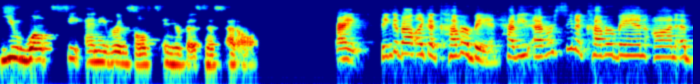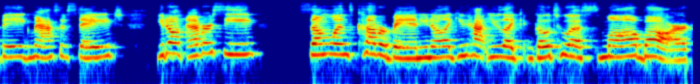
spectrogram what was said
you won't see any results in your business at all. Right. Think about like a cover band. Have you ever seen a cover band on a big, massive stage? You don't ever see someone's cover band you know like you have you like go to a small bar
